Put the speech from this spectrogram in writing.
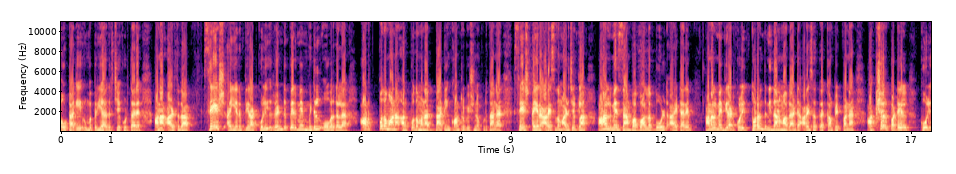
அவுட் ஆகி ரொம்ப பெரிய அதிர்ச்சியை கொடுத்தாரு. ஆனால் அடுத்ததா சேஷ் ஐயர் விராட் கோலி ரெண்டு பேருமே மிடில் ஓவர்களில் அற்புதமான அற்புதமான பேட்டிங் கான்ட்ரிபியூஷனை கொடுத்தாங்க. சேஷ் ஐயர் அரை சதம் அடிச்சிருக்கலாம். ஆனாலுமே ஜாம்பா பாலில் போல்ட் ஆயிட்டாரு. ஆனாலுமே விராட் கோலி தொடர்ந்து நிதானமாக விளையாண்டு அரை சத்தை கம்ப்ளீட் பண்ண அக்ஷர் பட்டேல் கோலி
